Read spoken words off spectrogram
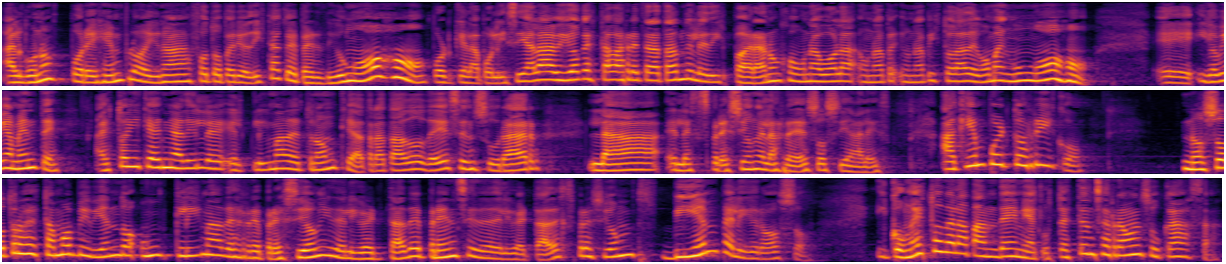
Algunos, por ejemplo, hay una fotoperiodista que perdió un ojo porque la policía la vio que estaba retratando y le dispararon con una, bola, una, pistola de goma en un ojo. Eh, y obviamente a esto hay que añadirle el clima de Trump que ha tratado de censurar la expresión en las redes sociales. Aquí en Puerto Rico, nosotros estamos viviendo un clima de represión y de libertad de prensa y de libertad de expresión bien peligroso. Y con esto de la pandemia, que usted esté encerrado en su casa,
